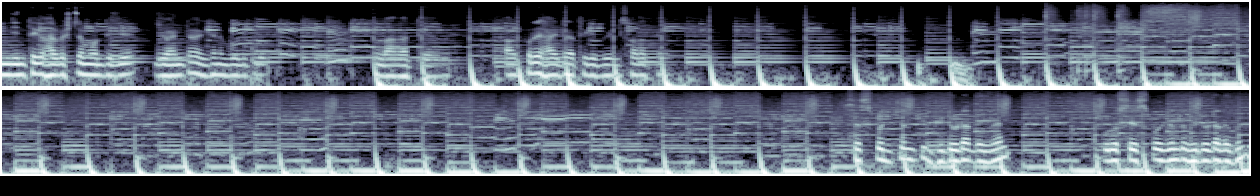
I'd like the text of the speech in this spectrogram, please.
ইঞ্জিন থেকে হারভেস্টের মধ্যে যে জয়েন্টটা ওইখানে বোল্টগুলো লাগাতে হবে। তারপরে হাইড্রা থেকে বেল্ট সরাতে হবে। শেষ পর্যন্ত ভিডিওটা দেখবেন। পুরো শেষ পর্যন্ত ভিডিওটা দেখুন।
